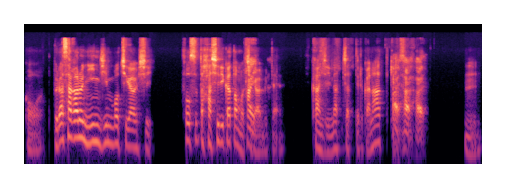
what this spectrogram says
こう、ぶら下がる人参も違うし、そうすると走り方も違はいうみたいな感じになっちゃってるかなって気はい。がする。はい。はい。うん。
